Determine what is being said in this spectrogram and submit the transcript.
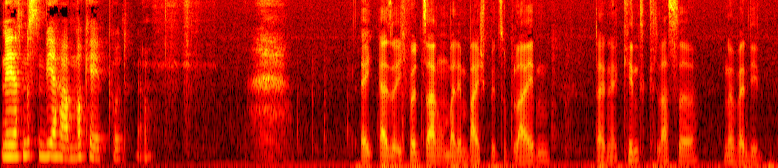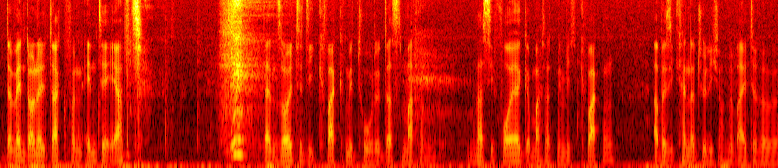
Nee, das müssten wir haben. Okay, gut. Ja. Also ich würde sagen, um bei dem Beispiel zu bleiben, deine Kindklasse, ne, wenn die, wenn Donald Duck von Ente erbt, dann sollte die Quack-Methode das machen, was sie vorher gemacht hat, nämlich quacken. Aber sie kann natürlich noch eine weitere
